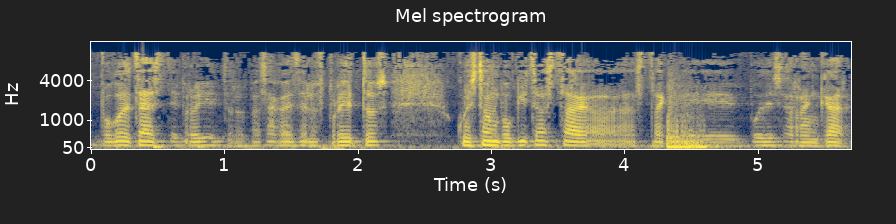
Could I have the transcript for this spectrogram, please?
un poco detrás de este proyecto. Lo que pasa que a veces los proyectos cuesta un poquito hasta, hasta que puedes arrancar.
